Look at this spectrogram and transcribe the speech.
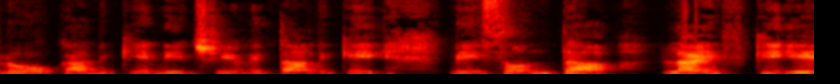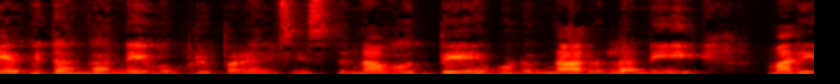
లోకానికి నీ జీవితానికి నీ సొంత లైఫ్కి ఏ విధంగా నీవు ప్రిఫరెన్స్ ఇస్తున్నావో దేవుడు నరులని మరి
